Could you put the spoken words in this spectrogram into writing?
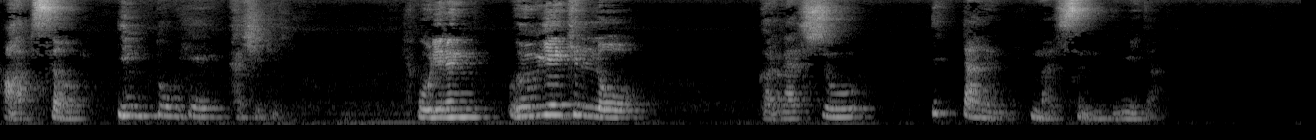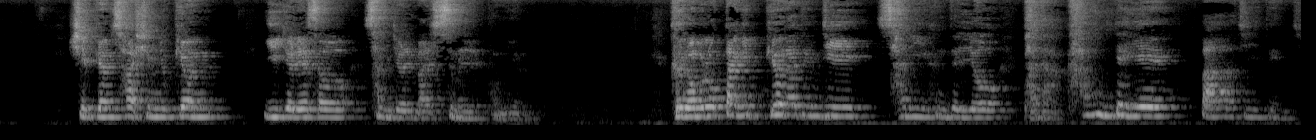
앞서 인도해 가시기 우리는 의의 길로 걸어갈 수 있다는 말씀입니다. 시편 46편 2절에서 3절 말씀을 보면 그러므로 땅이 변하든지 산이 흔들려 바다 가운데에 빠지든지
